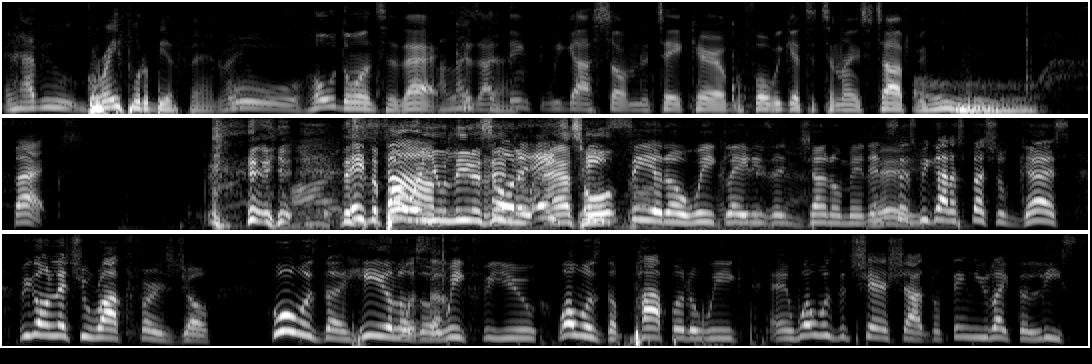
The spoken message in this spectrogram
and have you grateful to be a fan, right? Ooh, hold on to that I like because I think we got something to take care of before we get to tonight's topic. Oh, Facts. this It's is the part where you lead us for in, the you asshole. HPC of the week, ladies and gentlemen. And since we got a special guest, we're gonna let you rock first, Joe. Who was the heel of What's the up? week for you? What was the pop of the week? And what was the chair shot, the thing you liked the least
